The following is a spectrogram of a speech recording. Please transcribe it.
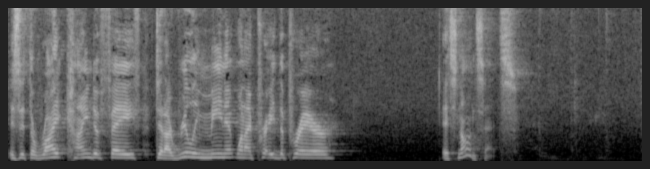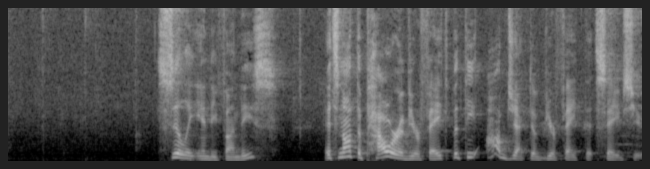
Is it the right kind of faith? Did I really mean it when I prayed the prayer? It's nonsense. silly indie fundies. It's not the power of your faith, but the object of your faith that saves you.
